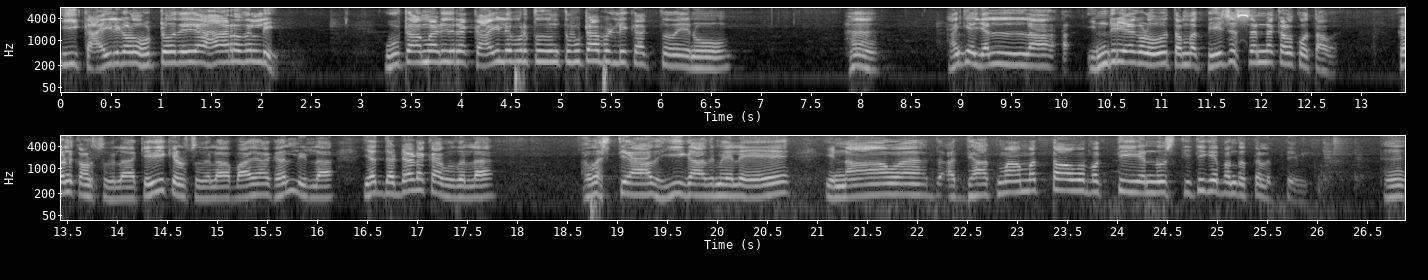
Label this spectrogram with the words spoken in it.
ಈ ಕಾಯಿಲೆಗಳು ಹುಟ್ಟೋದೇ ಆಹಾರದಲ್ಲಿ. ಊಟ ಮಾಡಿದರೆ ಕಾಯಿಲೆ ಬರ್ತದಂತ ಊಟ ಬಿಡ್ಲಿಕ್ಕಾಗ್ತದೇನು ಹಾಂ? ಹಾಗೆ ಎಲ್ಲ ಇಂದ್ರಿಯಗಳು ತಮ್ಮ ತೇಜಸ್ಸನ್ನು ಕಳ್ಕೊತಾವೆ. ಕಣ್ಣು ಕಾಣಿಸೋದಿಲ್ಲ ಕಿವಿ ಕೇಳಿಸೋದಿಲ್ಲ ಬಾಯಾಗ ಹಲ್ಲಿಲ್ಲ, ಎದ್ದು ಅಡ್ಡಾಡೋಕ್ಕಾಗೋದಿಲ್ಲ ಅವಸ್ಥೆ ಆದ ಹೀಗಾದ ಮೇಲೆ ಇನ್ನಾವ ಅಧ್ಯಾತ್ಮ ಮತ್ತು ಅವ ಭಕ್ತಿ ಅನ್ನೋ ಸ್ಥಿತಿಗೆ ಬಂದು ತಲುಪ್ತೇವೆ. ಹಾಂ?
